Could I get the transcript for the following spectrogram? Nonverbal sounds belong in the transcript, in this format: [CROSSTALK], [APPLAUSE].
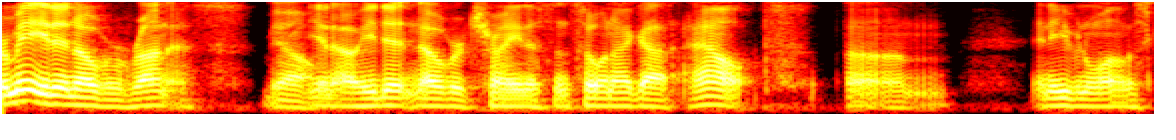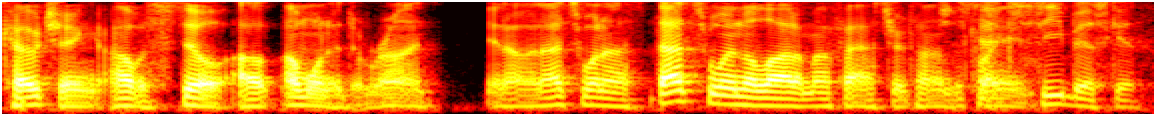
for me, he didn't overrun us. Yeah. You know, he didn't overtrain us. And so when I got out, um, and even when I was coaching, I was still I, I wanted to run. You know, and that's when I that's when a lot of my faster times Just came. like Seabiscuit.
